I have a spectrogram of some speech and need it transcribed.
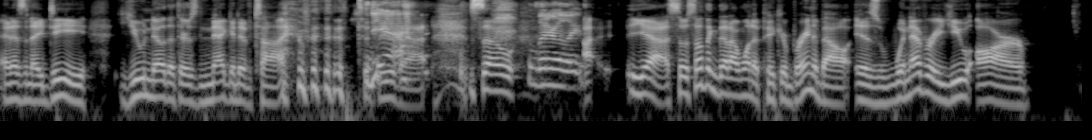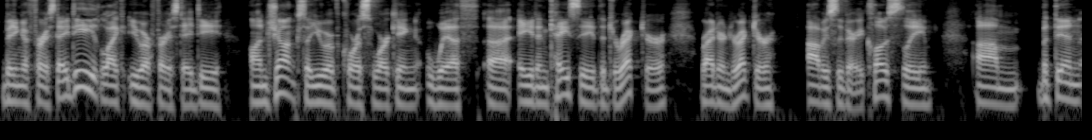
And as an AD, you know that there's negative time to do that. So, literally. I, yeah. So, something that I want to pick your brain about is whenever you are being a first AD, like you are first AD on Junk. So, you are, of course, working with uh, Aidan Casey, the director, writer, and director, obviously very closely. Um, but then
